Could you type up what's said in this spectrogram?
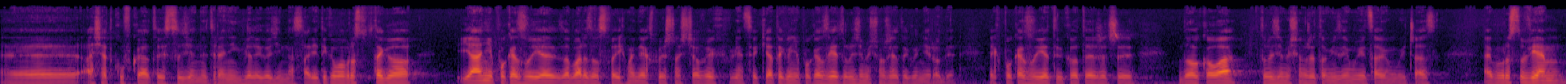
E, A siatkówka to jest codzienny trening, wiele godzin na sali. Tylko po prostu tego ja nie pokazuję za bardzo w swoich mediach społecznościowych, więc jak ja tego nie pokazuję, to ludzie myślą, że ja tego nie robię. Jak pokazuję tylko te rzeczy dookoła, to ludzie myślą, że to mi zajmuje cały mój czas. A ja po prostu wiem,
